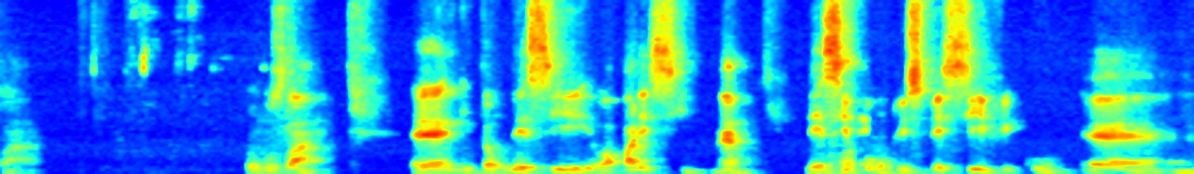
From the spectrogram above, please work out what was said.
lá. Vamos lá. É, então, nesse, eu apareci, né? Nesse uhum. ponto específico, é,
